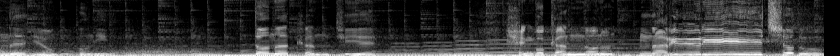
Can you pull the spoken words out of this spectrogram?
내 영혼이. 떠나간 뒤에 행복한 너는 나를 잊혀도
